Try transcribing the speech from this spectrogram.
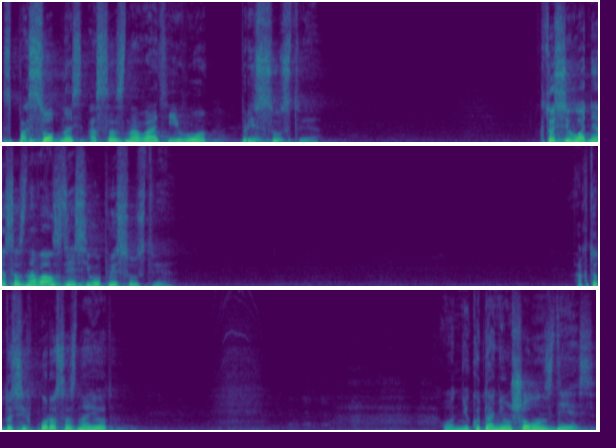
Способность осознавать Его присутствие – кто сегодня осознавал здесь его присутствие? А кто до сих пор осознает? Он никуда не ушел, он здесь.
